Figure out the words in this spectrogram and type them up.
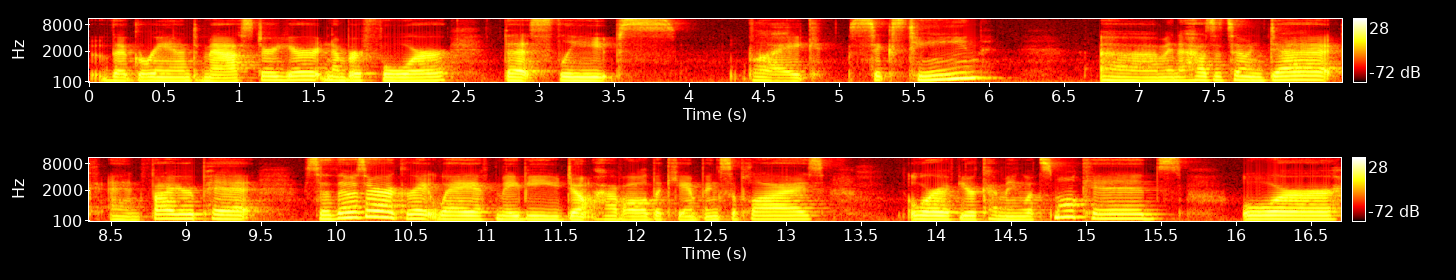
the Grand Master yurt, number four, that sleeps like 16. Um, and it has its own deck and fire pit. So those are a great way if maybe you don't have all the camping supplies, or if you're coming with small kids, or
